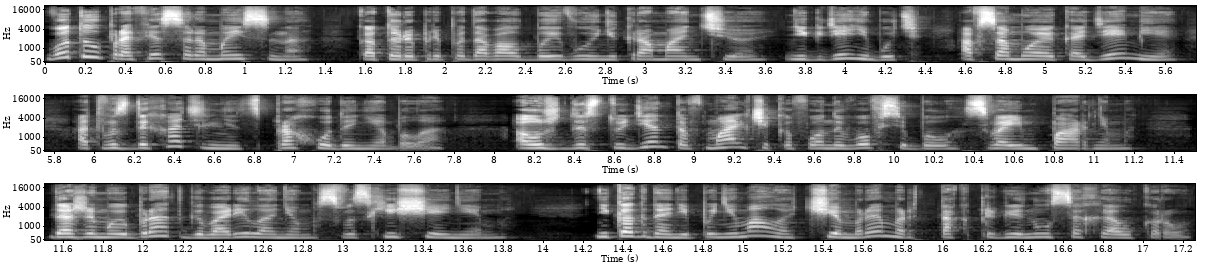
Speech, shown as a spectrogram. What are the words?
Вот и у профессора Мейсона, который преподавал боевую некромантию не где-нибудь, а в самой академии, от воздыхательниц прохода не было. А уж для студентов-мальчиков он и вовсе был своим парнем. Даже мой брат говорил о нем с восхищением. Никогда не понимала, чем Рэмерт так приглянулся Хелкору,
